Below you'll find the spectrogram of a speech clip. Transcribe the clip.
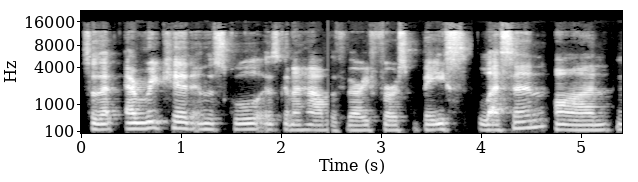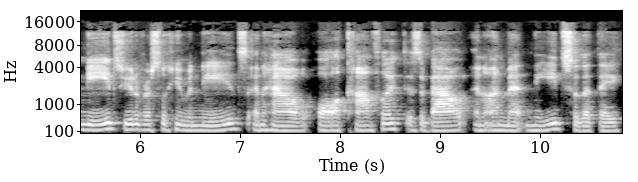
so that every kid in the school is going to have the very first base lesson on needs, universal human needs, and how all conflict is about an unmet need so that they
